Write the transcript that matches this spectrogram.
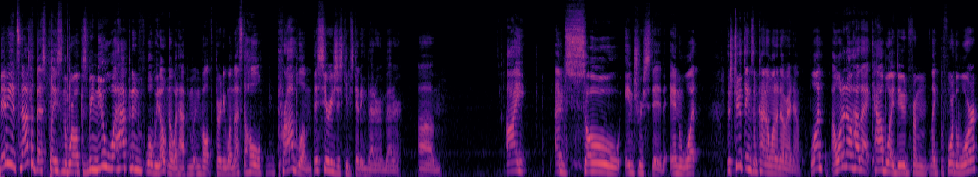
Maybe it's not the best place in the world because we knew what happened in. Well, we don't know what happened in Vault 31. That's the whole problem. This series just keeps getting better and better. Um, I am so interested in what. There's two things I'm kind of want to know right now. One, I want to know how that cowboy dude from like before the war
